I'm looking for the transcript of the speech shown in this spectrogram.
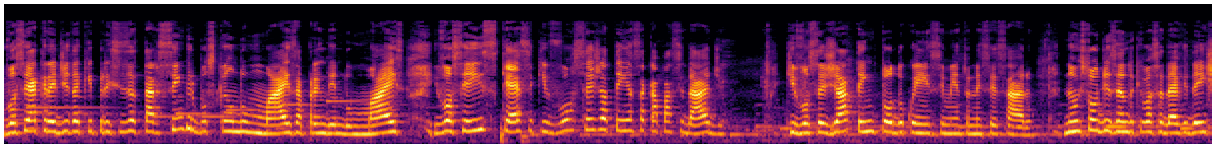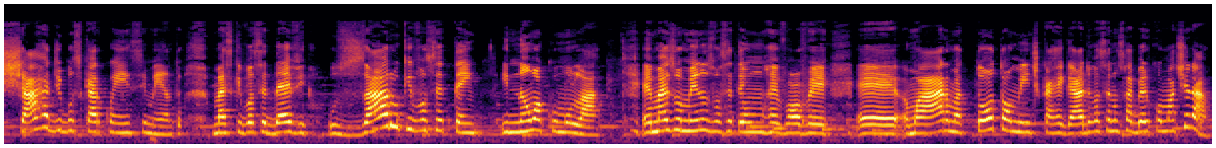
Você acredita que precisa estar sempre buscando mais, aprendendo mais, e você esquece que você já tem essa capacidade que você já tem todo o conhecimento necessário. Não estou dizendo que você deve deixar de buscar conhecimento, mas que você deve usar o que você tem e não acumular. É mais ou menos você ter um revólver, é, uma arma totalmente carregada e você não saber como atirar.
